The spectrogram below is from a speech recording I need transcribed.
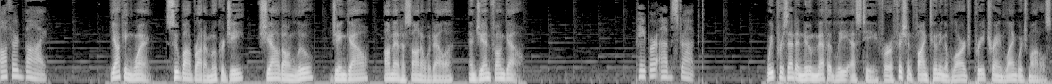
Authored by Yaqing Wang, Subhabrata Mukherjee, Xiaodong Liu, Jing Gao, Ahmed Hassan Awadallah, and Jianfeng Gao. Paper Abstract We present a new method LiST for efficient fine tuning of large pre trained language models,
